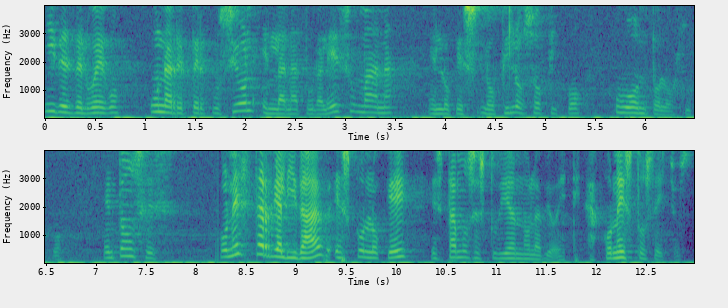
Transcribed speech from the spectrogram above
y desde luego una repercusión en la naturaleza humana, en lo que es lo filosófico u ontológico. Entonces, con esta realidad es con lo que estamos estudiando la bioética, con estos hechos.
